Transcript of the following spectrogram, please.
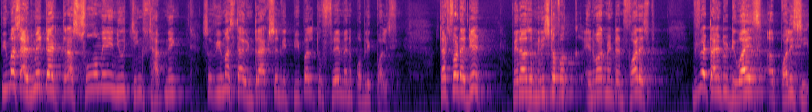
We must admit that there are so many new things happening, so we must have interaction with people to frame a public policy. That's what I did when I was a Minister for Environment and Forest. We were trying to devise a policy,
